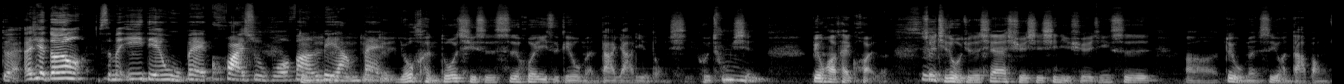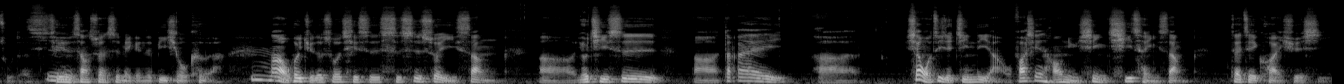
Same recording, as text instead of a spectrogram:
对，而且都用什么一点五倍快速播放两倍，有很多其实是会一直给我们很大压力的东西会出现，嗯变化太快了。所以其实我觉得现在学习心理学已经是呃对我们是有很大帮助的，基本上算是每个人的必修课啊。嗯那我会觉得说，其实十四岁以上，呃，尤其是呃大概呃像我自己的经历啊，我发现好像女性七成以上在这一块学习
